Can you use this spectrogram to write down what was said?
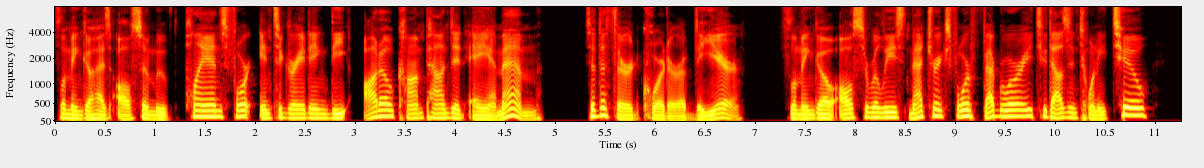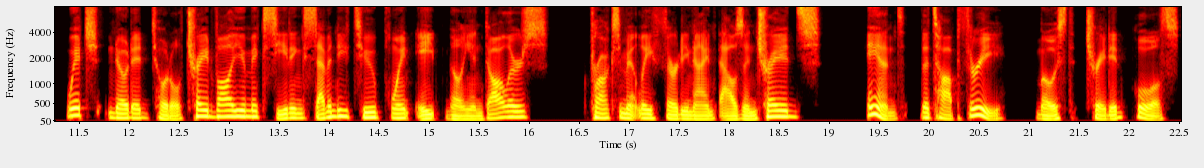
Flamingo has also moved plans for integrating the auto compounded AMM to the third quarter of the year. Flamingo also released metrics for February 2022 which noted total trade volume exceeding $72.8 million, approximately 39,000 trades, and the top three most traded pools.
